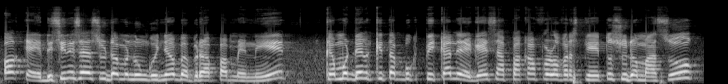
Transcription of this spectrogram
Oke, di sini saya sudah menunggunya beberapa menit. Kemudian kita buktikan ya guys apakah followersnya itu sudah masuk.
